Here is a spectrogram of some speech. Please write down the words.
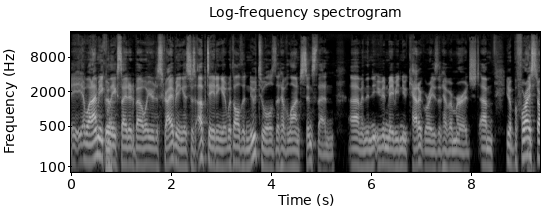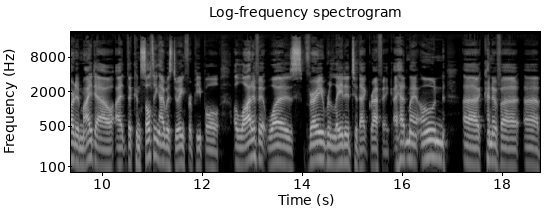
eh, what I'm equally yeah. excited about what you're describing is just updating it with all the new tools that have launched since then, um, and then even maybe new categories that have emerged. Um, you know, before I started my DAO, I, the consulting I was doing for people, a lot of it was very related to that graphic. I had my own uh, kind of a, a,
